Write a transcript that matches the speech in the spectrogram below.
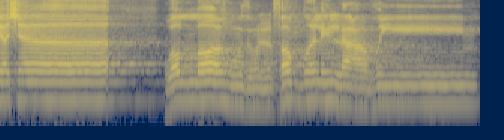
يشاء والله ذو الفضل العظيم.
